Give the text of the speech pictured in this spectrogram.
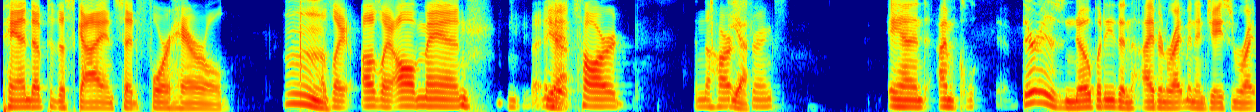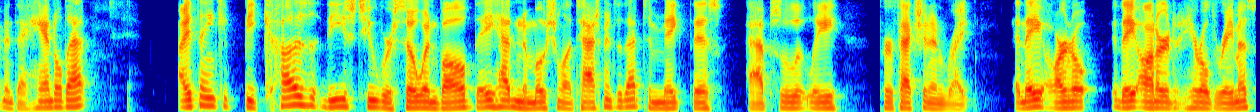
panned up to the sky and said "for Harold." I Mm, was like, I was like, "Oh man, yeah, hits hard in the heartstrings." and I'm gl- there is nobody than Ivan Reitman and Jason Reitman to handle that. I think because these two were so involved, they had an emotional attachment to that to make this absolutely perfection and right. And they are they honored Harold Ramis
